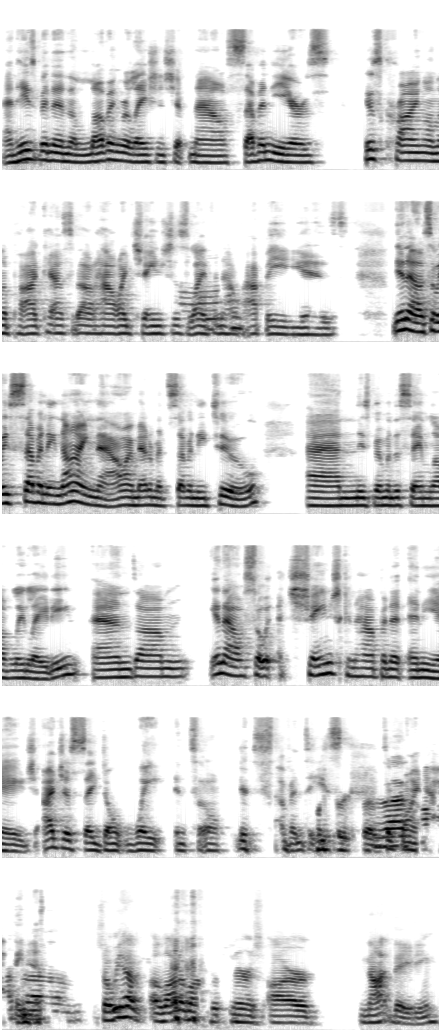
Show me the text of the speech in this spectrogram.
And he's been in a loving relationship now, seven years. He was crying on the podcast about how I changed his life and how happy he is. You know, so he's 79 now. I met him at 72 and he's been with the same lovely lady. And um, you know, so a change can happen at any age. I just say don't wait until your 70s to find happiness. So we have a lot of our listeners are not dating,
